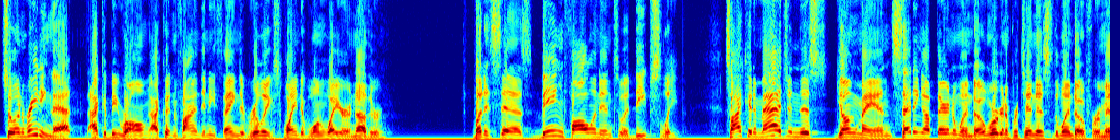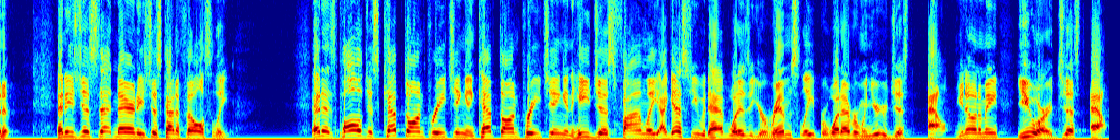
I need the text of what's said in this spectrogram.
So, in reading that, I could be wrong. I couldn't find anything that really explained it one way or another. But it says, being fallen into a deep sleep. So, I can imagine this young man sitting up there in the window. We're going to pretend this is the window for a minute. And he's just sitting there and he's just kind of fell asleep. And as Paul just kept on preaching and kept on preaching, and he just finally, I guess you would have, what is it, your REM sleep or whatever, when you're just out. You know what I mean? You are just out.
